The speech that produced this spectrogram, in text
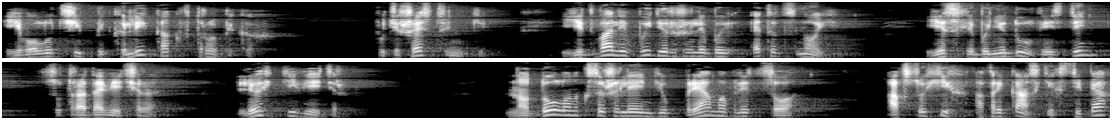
Его лучи пекли, как в тропиках. Путешественники едва ли выдержали бы этот зной, если бы не дул весь день, с утра до вечера, легкий ветер. Но дул он, к сожалению, прямо в лицо, а в сухих африканских степях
